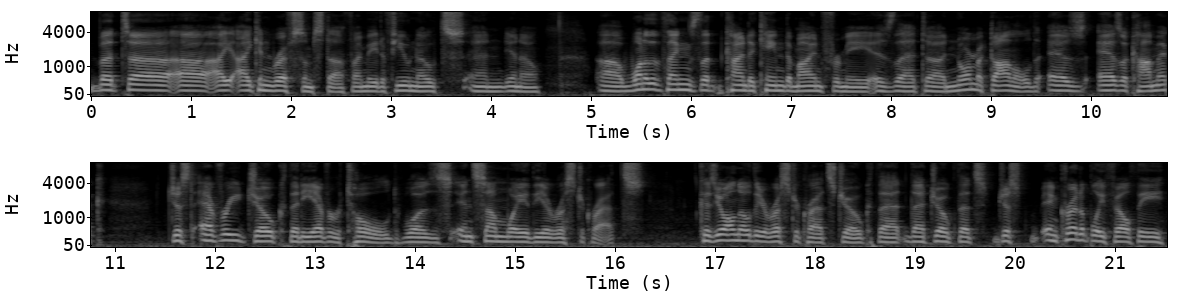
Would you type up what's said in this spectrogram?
but uh, uh, I I can riff some stuff. I made a few notes, and you know, uh, one of the things that kind of came to mind for me is that uh, Norm Macdonald, as as a comic, just every joke that he ever told was in some way the aristocrats. Because you all know the aristocrats joke, that, that joke that's just incredibly filthy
